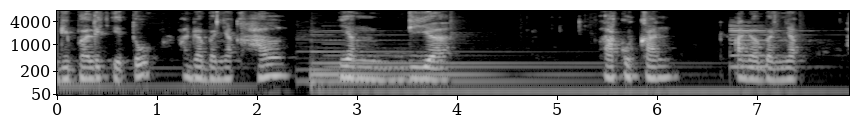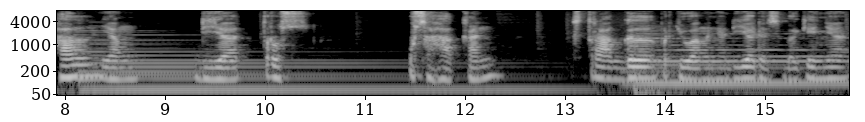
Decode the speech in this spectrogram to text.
di balik itu ada banyak hal yang dia lakukan. Ada banyak hal yang dia terus usahakan. Struggle perjuangannya dia dan sebagainya.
